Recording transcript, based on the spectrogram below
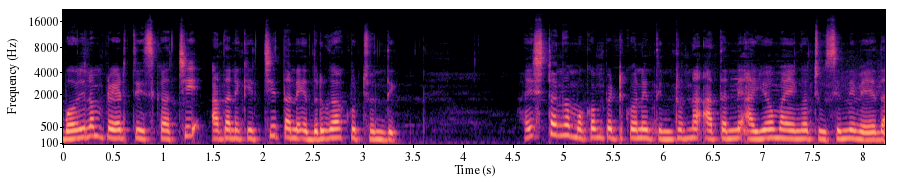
భోజనం ప్లేట్ తీసుకొచ్చి అతనికి ఇచ్చి తన ఎదురుగా కూర్చుంది. అయిష్టంగా ముఖం పెట్టుకొని తింటున్న అతన్ని అయోమయంగా చూసింది వేద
